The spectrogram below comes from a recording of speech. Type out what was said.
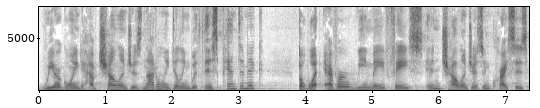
we are going to have challenges not only dealing with this pandemic, but whatever we may face in challenges and crises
